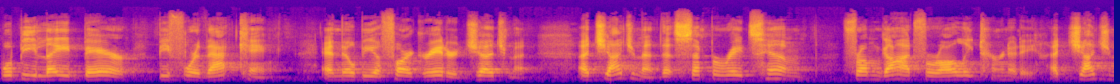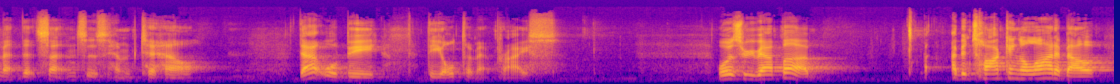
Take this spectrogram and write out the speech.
will be laid bare before that king. And there'll be a far greater judgment, a judgment that separates him from God for all eternity, a judgment that sentences him to hell. That will be the ultimate price. Well, as we wrap up, I've been talking a lot about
